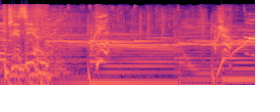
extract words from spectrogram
Hypnotisieren. Ja.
